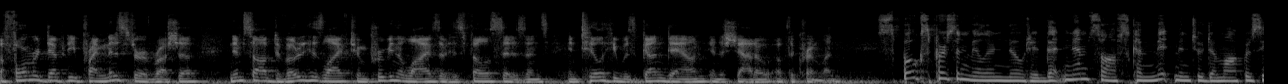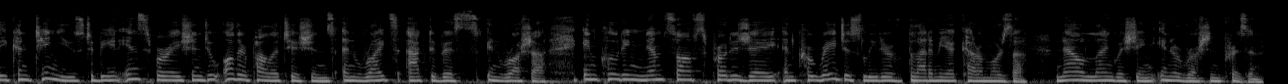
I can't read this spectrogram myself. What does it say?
A former deputy prime minister of Russia, Nemtsov devoted his life to improving the lives of his fellow citizens until he was gunned down in the shadow of the Kremlin. Spokesperson Miller noted that Nemtsov's commitment to democracy continues to be an inspiration to other politicians and rights activists in Russia, including Nemtsov's protege and courageous leader Vladimir Kara-Murza, now languishing in a Russian prison.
